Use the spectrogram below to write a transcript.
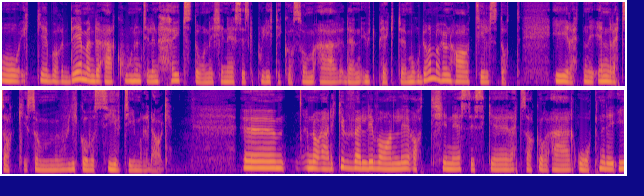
Og ikke bare det, men det er konen til en høytstående kinesisk politiker som er den utpekte morderen, og hun har tilstått i retten i en rettssak som gikk over syv timer i dag. Uh, nå er det ikke veldig vanlig at kinesiske rettssaker er åpne. I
